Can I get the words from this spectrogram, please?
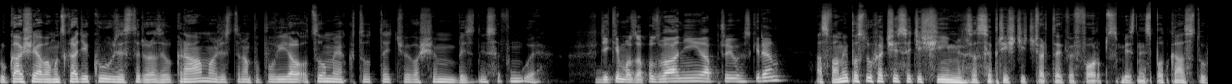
Lukáš, já vám moc krát děkuju, že jste dorazil k nám a že jste nám popovídal o tom, jak to teď ve vašem biznise funguje. Díky moc za pozvání a přeju hezký den. A s vámi posluchači se těším zase příští čtvrtek ve Forbes Business podcastu.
